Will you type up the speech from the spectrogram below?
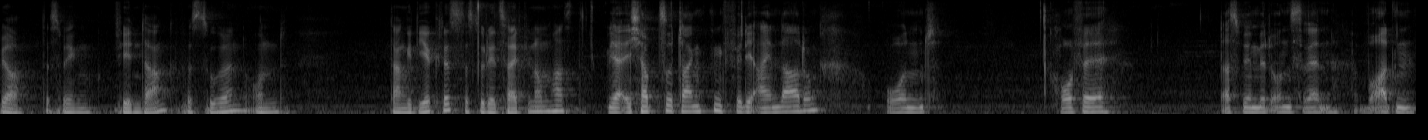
ja, deswegen vielen Dank fürs Zuhören und danke dir, Chris, dass du dir Zeit genommen hast. Ja, ich habe zu danken für die Einladung und hoffe, dass wir mit unseren Worten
